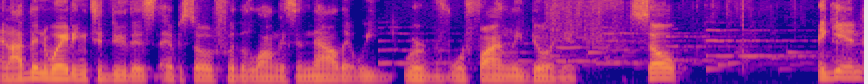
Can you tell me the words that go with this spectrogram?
and I've been waiting to do this episode for the longest, and now that we we're we're finally doing it. So again,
